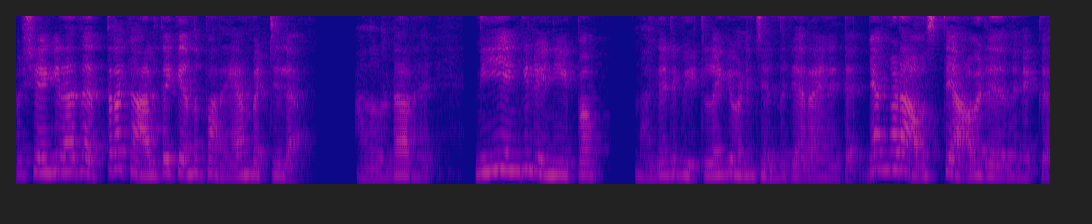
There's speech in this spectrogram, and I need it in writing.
പക്ഷേ എങ്കിൽ അത് എത്ര കാലത്തേക്കാന്ന് പറയാൻ പറ്റില്ല. അതുകൊണ്ടാണ് നീ എങ്കിലും ഇനിയിപ്പം നല്ലൊരു വീട്ടിലേക്ക് വേണം ചെന്ന് കയറാനായിട്ട് ഞങ്ങളുടെ അവസ്ഥ ആവരുത് നിനക്ക്.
